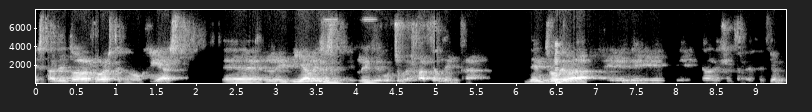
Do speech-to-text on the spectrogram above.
está dentro de las nuevas tecnologías, eh, ya les, les, es mucho más fácil de entrar dentro de la, de, la digitalización.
